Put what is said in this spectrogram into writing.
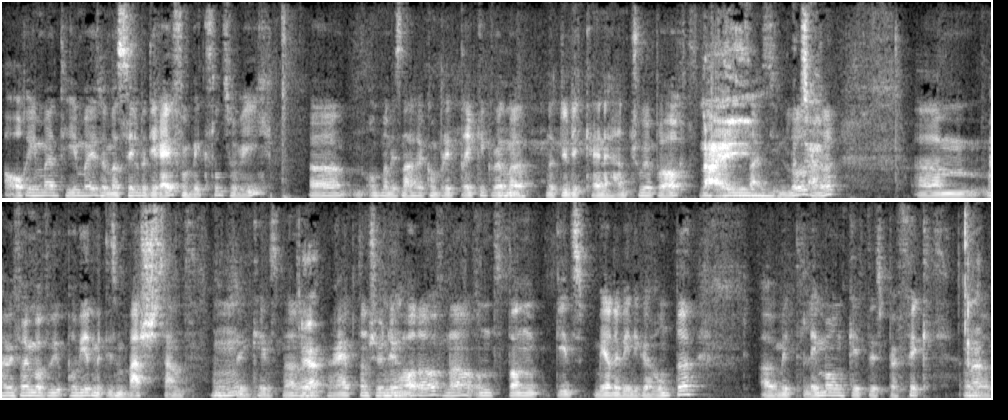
auch immer ein Thema ist, wenn man selber die Reifen wechselt, so wie ich, äh, und man ist nachher komplett dreckig, weil man natürlich keine Handschuhe braucht. Nein! Total sinnlos. Ne? Ähm, habe ich vorhin mal probiert mit diesem Waschsand, du den kennst. Ne? Ja. Reibt dann schön die Haut auf ne? und dann geht es mehr oder weniger runter. Aber mit Lemon geht das perfekt. Also, Ja.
